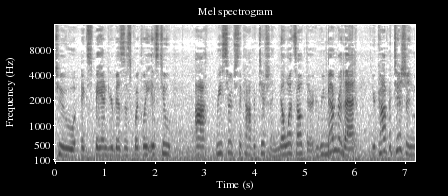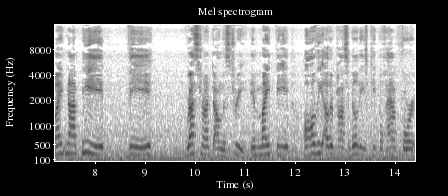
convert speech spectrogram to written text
to expand your business quickly is to uh, research the competition, know what's out there, and remember that your competition might not be the restaurant down the street. It might be all the other possibilities people have for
